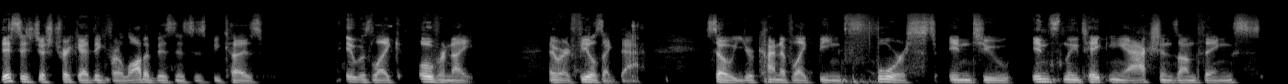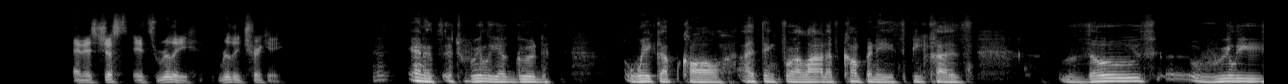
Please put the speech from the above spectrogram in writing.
this is just tricky i think for a lot of businesses because it was like overnight or it feels like that so you're kind of like being forced into instantly taking actions on things and it's just it's really really tricky and it's it's really a good wake up call i think for a lot of companies because those really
